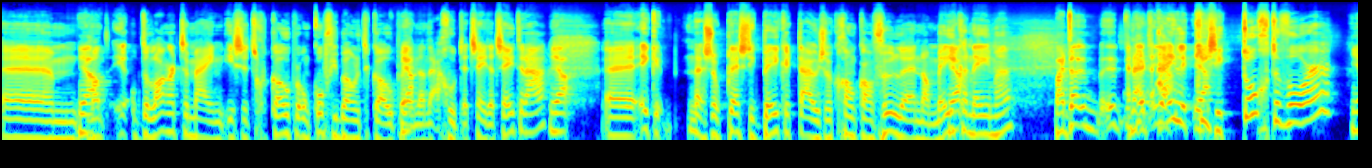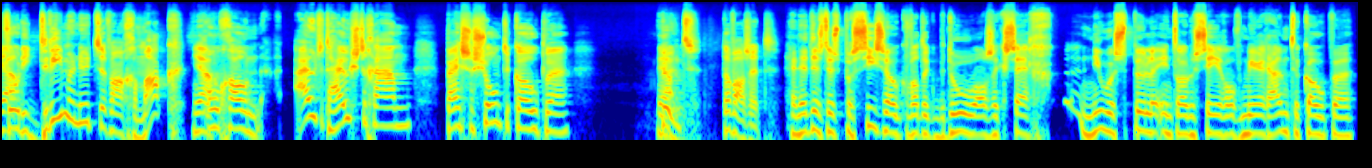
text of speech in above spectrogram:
Ehm, Ja. Want op de lange termijn is het goedkoper om koffiebonen te kopen. Ja. En dan, nou goed, et cetera, et cetera. Ja, Eh, ik heb nou, zo'n plastic beker thuis dat ik gewoon kan vullen en dan mee Ja. kan nemen. maar dat, En uiteindelijk kies ik toch ervoor, voor die drie minuten van gemak, om gewoon uit het huis te gaan, bij het station te kopen. Punt. Dat was het. En dit is dus precies ook wat ik bedoel als ik zeg nieuwe spullen introduceren of meer ruimte kopen.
